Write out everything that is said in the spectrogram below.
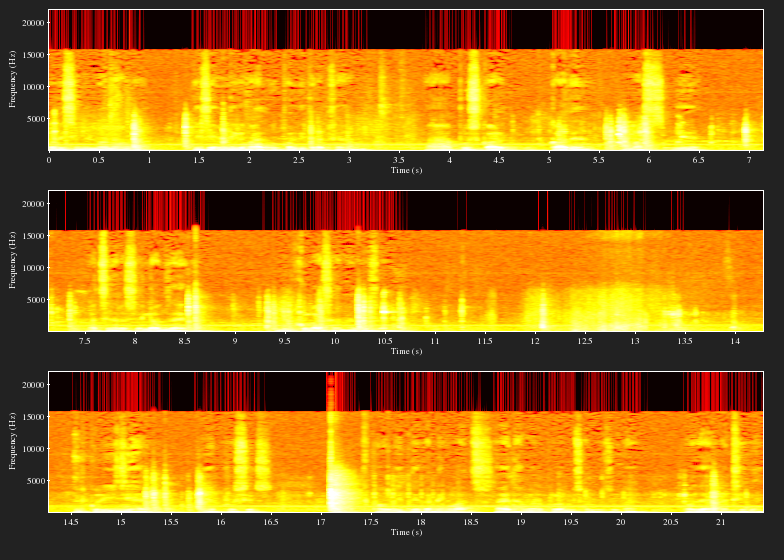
थोड़ी सी मिलवाना होगा नीचे मिलने के बाद ऊपर की तरफ़ से हम पुश कर कर दें। बस ये अच्छी तरह से लग जाएगा। बिल्कुल आसान है दोस्तों बिल्कुल इजी है ये प्रोसेस और इतने करने के बाद शायद हमारा प्रॉब्लम सॉल्व हो चुका है। हो जाएगा, ठीक है?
